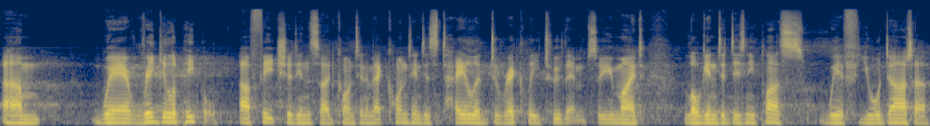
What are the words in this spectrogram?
um, where regular people are featured inside content and that content is tailored directly to them. So you might log into Disney Plus with your data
